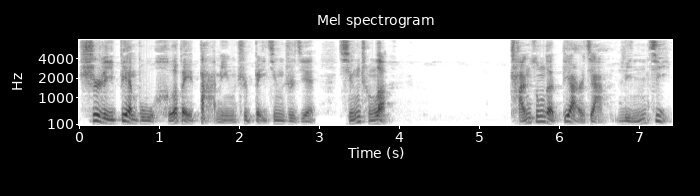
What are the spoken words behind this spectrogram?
势力遍布河北大名至北京之间，形成了禅宗的第二家临济。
